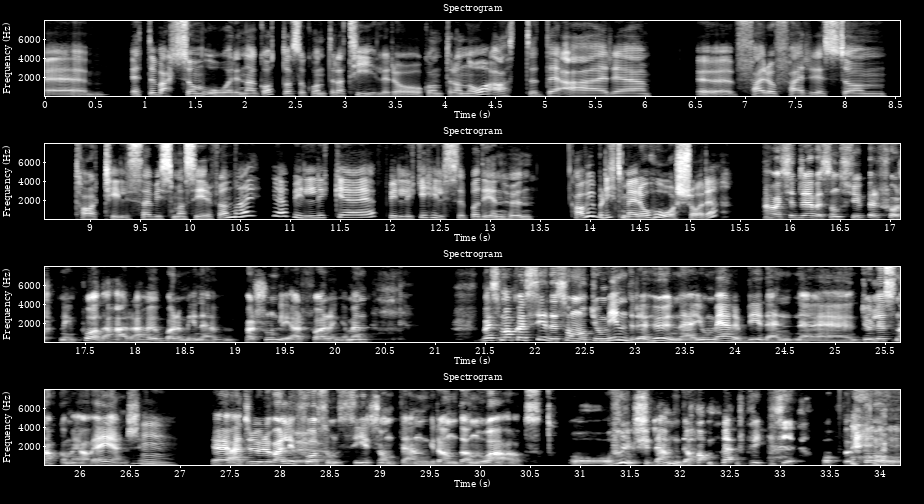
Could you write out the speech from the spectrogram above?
eh, etter hvert som årene har gått, altså kontra tidligere og kontra nå, at det er eh, færre og færre som tar til seg hvis man sier ifra nei, jeg vil ikke, jeg vil ikke hilse på din hund. Har vi blitt mer hårsåre? Jeg har ikke drevet sånn superforskning på det her, jeg har jo bare mine personlige erfaringer. Men hvis man kan si det sånn at jo mindre hund er, jo mer blir den uh, dullesnakka med av eieren sin. Mm. Jeg, jeg tror det er veldig få som sier sånn til en Grand Danois at å, slem dame, jeg fikk ikke hoppe på henne.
